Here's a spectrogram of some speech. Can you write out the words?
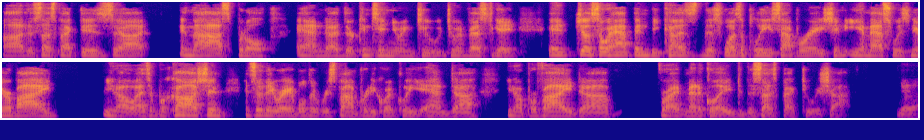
Uh, the suspect is uh, in the hospital and uh, they're continuing to to investigate. It just so happened because this was a police operation ems was nearby you know as a precaution and so they were able to respond pretty quickly and uh, you know provide uh, provide medical aid to the suspect who was shot. Yeah.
